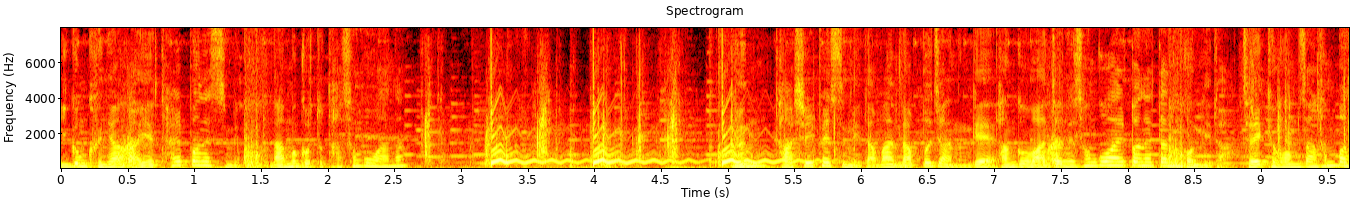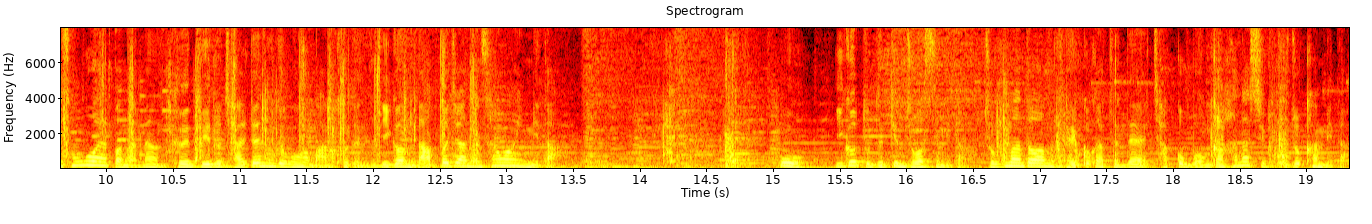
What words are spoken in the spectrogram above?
이건 그냥 아예 탈 뻔했습니다. 남은 것도 다 성공하나? 은다 실패했습니다만 나쁘지 않은 게 방금 완전히 성공할 뻔했다는 겁니다. 제 경험상 한 번 성공할 뻔하면 그 뒤로 잘 되는 경우가 많거든요. 이건 나쁘지 않은 상황입니다. 오! 이것도 느낌 좋았습니다. 조금만 더 하면 될 것 같은데 자꾸 뭔가 하나씩 부족합니다.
